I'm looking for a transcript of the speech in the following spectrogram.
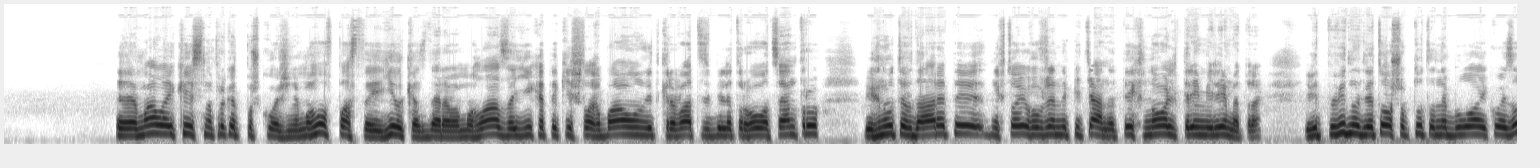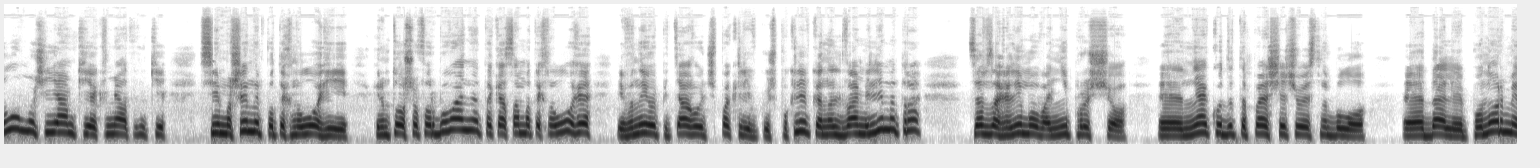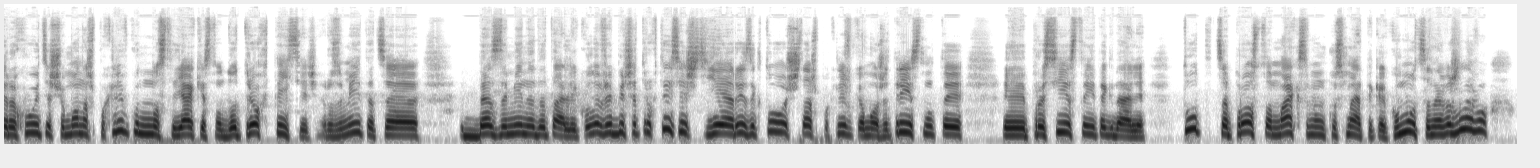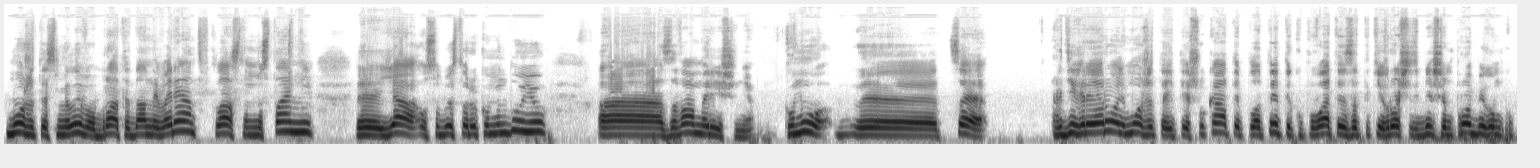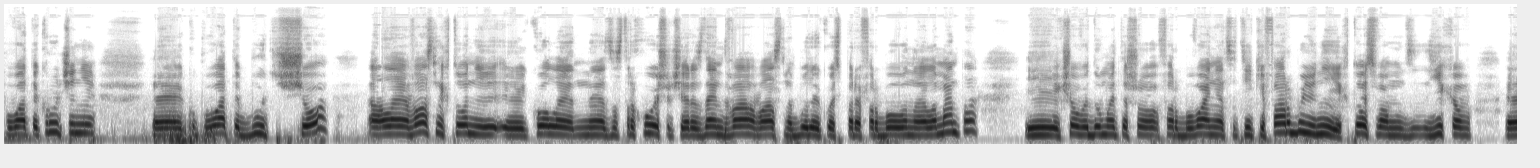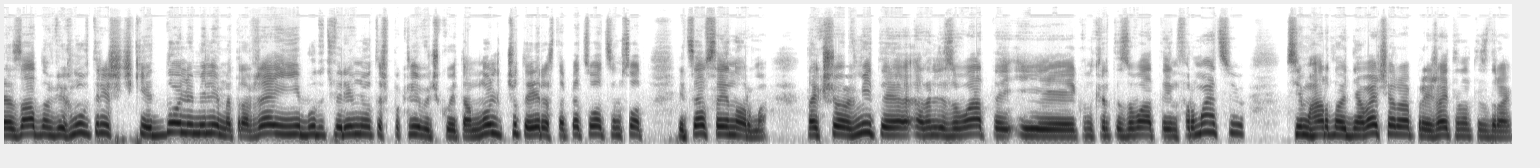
мала якесь, наприклад, пошкодження. Могло впасти гілка з дерева, могла заїхати якийсь шлагбаум, відкриватись біля торгового центру, вігнути, вдарити, ніхто його вже не підтягне, тих 0,3 мм. І відповідно для того, щоб тут не було якоїсь залому чи ямки, як вм'ятинки, всі машини по технології, крім того, що фарбування, така сама технологія, і вони його підтягують шпаклівкою. Шпаклівка 0,2 мм це взагалі мова ні про що. Е, ніякого ДТП ще чогось не було. Е, далі, по нормі рахується, що можна шпаклівку наносити якісно до 3000. Розумієте, це без заміни деталей. Коли вже більше 3000, є ризик того, що та шпаклівка може тріснути, е, просісти і так далі. Тут це просто максимум косметика. Кому це не важливо, можете сміливо брати даний варіант в класному стані. Е, Я особисто рекомендую. А за вами рішення. Кому це відіграє роль, можете йти шукати, платити, купувати за такі гроші з більшим пробігом, купувати кручені, е, купувати будь-що. Але вас ніхто ніколи не застрахує, що через день-два у вас не буде якогось перефарбованого елемента. І якщо ви думаєте, що фарбування це тільки фарбою, ні, хтось вам їхав е, задом, вігнув трішечки долю міліметра, вже її будуть вирівнювати шпаклівочкою там 0,400, 500, 700, і це все є норма. Так що вмійте аналізувати і конкретизувати інформацію. Всім гарного дня вечора. Приїжджайте на тест-драйв.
